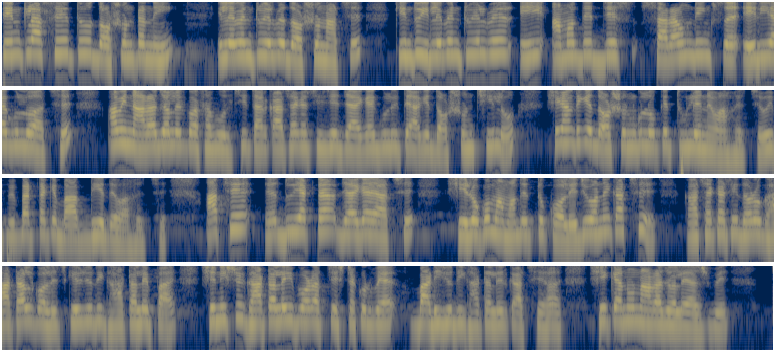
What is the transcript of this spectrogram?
টেন ক্লাসে তো দর্শনটা নেই। ইলেভেন টুয়েলভে দর্শন আছে। কিন্তু ইলেভেন টুয়েলভের এই আমাদের যে সারাউন্ডিংস এরিয়াগুলো আছে, আমি নারাজলের কথা বলছি, তার কাছাকাছি যে জায়গাগুলিতে আগে দর্শন ছিল, সেখান থেকে দর্শনগুলোকে তুলে নেওয়া হয়েছে। ওই পেপারটাকে বাদ দিয়ে দেওয়া হয়েছে। আছে দুই একটা জায়গায় আছে। সেরকম আমাদের তো কলেজও অনেক আছে। কাছাকাছি ধরো ঘাটাল কলেজ কেউ যদি ঘাটালে পায়, সে নিশ্চয়ই ঘাটালেই পড়ার চেষ্টা করবে। বাড়ি যদি ঘাটালের কাছে হয়, সে কেন নারাজলে আসবে?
